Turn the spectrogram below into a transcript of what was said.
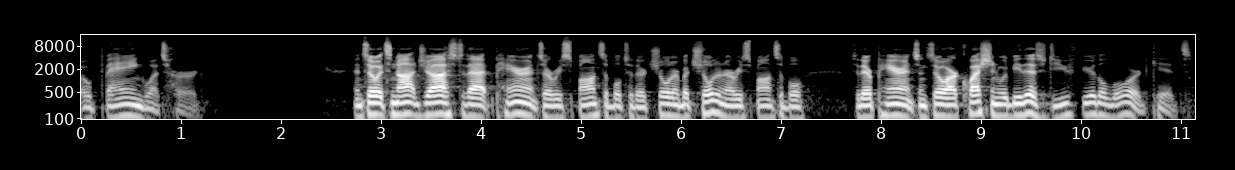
obeying what's heard. And so it's not just that parents are responsible to their children, but children are responsible to their parents. And so our question would be this Do you fear the Lord, kids?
